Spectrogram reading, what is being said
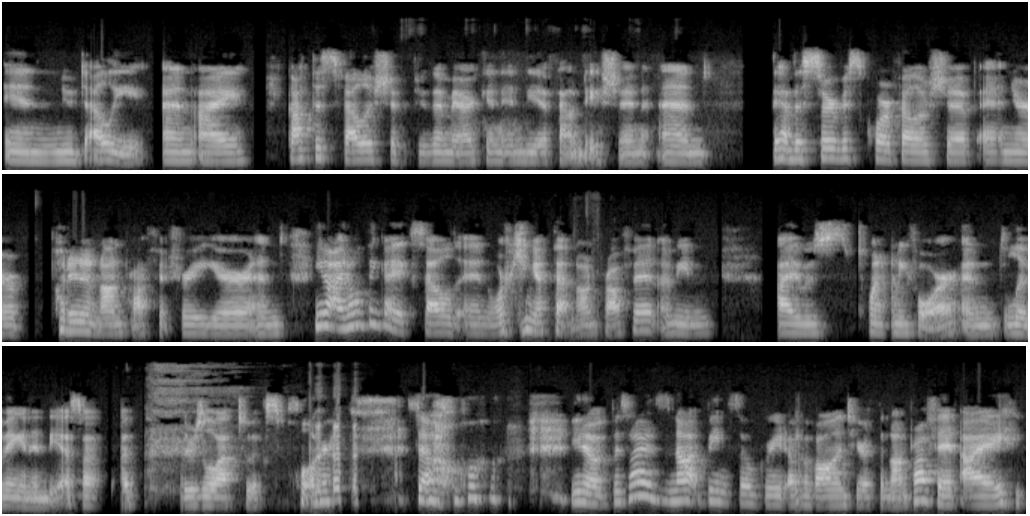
in New Delhi and I got this fellowship through the American India Foundation and they have the Service Corps fellowship and you're put in a nonprofit for a year and you know I don't think I excelled in working at that nonprofit. I mean, I was 24 and living in India, so there's a lot to explore. so, you know, besides not being so great of a volunteer at the nonprofit, I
